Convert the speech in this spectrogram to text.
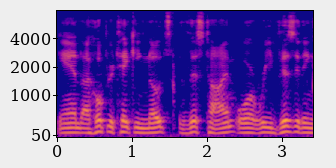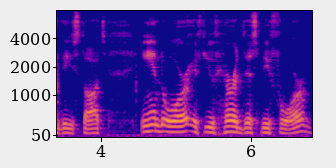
and I hope you're taking notes this time or revisiting these thoughts, and or if you've heard this before,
